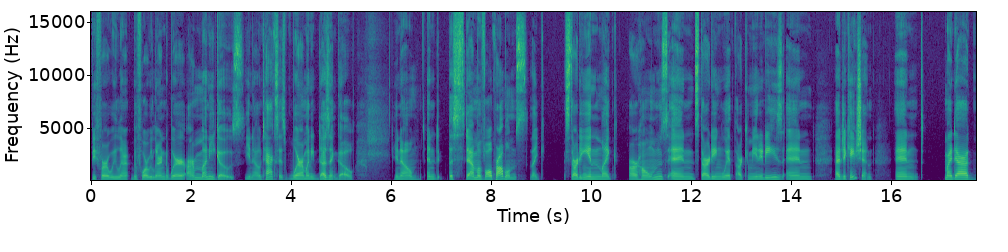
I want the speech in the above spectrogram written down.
before we learn before we learned where our money goes, you know, taxes, where our money doesn't go, you know, and the stem of all problems, like starting in like our homes and starting with our communities and education. And my dad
